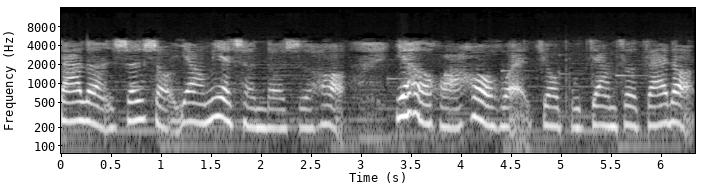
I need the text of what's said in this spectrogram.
撒冷伸手要灭城的时候，耶和华后悔，就不降这灾了。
